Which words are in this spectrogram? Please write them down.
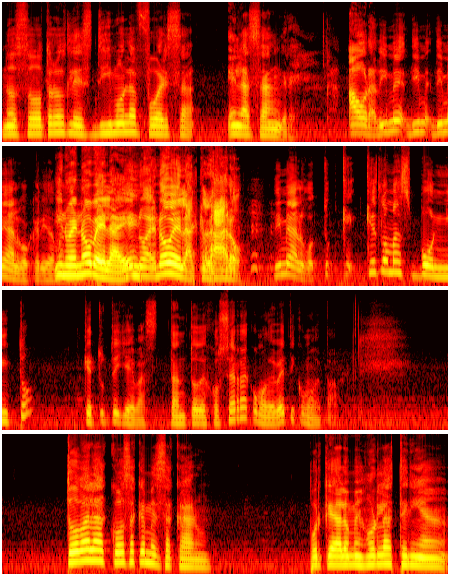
nosotros les dimos la fuerza en la sangre. Ahora, dime, dime, dime algo, querida. Y no es novela, Y ¿eh? no es novela, claro. Dime algo, ¿tú qué, qué es lo más bonito que tú te llevas? Tanto de Joserra como de Betty como de Pablo. Todas las cosas que me sacaron, porque a lo mejor las tenía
